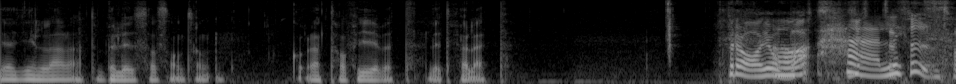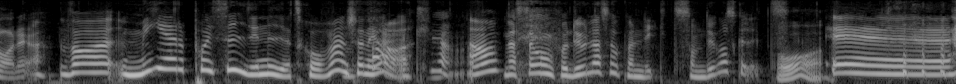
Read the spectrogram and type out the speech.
jag gillar att belysa sånt som går att ta för givet lite för lätt. Bra jobbat. Ja, härligt. Jättefint var det. Vad mer poesi i nyhetsshowen känner jag. Verkligen. Ja. Nästa gång får du läsa upp en dikt som du har skrivit. Åh, Eh,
